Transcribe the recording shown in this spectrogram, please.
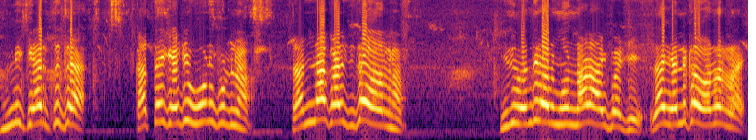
இன்னைக்கு அறுத்துட்ட கத்தை கட்டி ஊனி போடணும் ரெண்டு நாள் கழிச்சு தான் வரணும். இது வந்து அது மூணு நாள் ஆகிப்போச்சு இதான் எள்ளுக்கா வதடுறேன்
